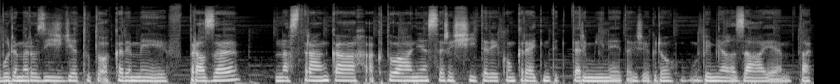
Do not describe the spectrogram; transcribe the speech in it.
budeme rozjíždět tuto akademii v Praze. Na stránkách aktuálně se řeší tedy konkrétní ty termíny, takže kdo by měl zájem, tak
